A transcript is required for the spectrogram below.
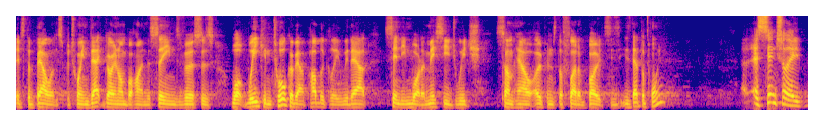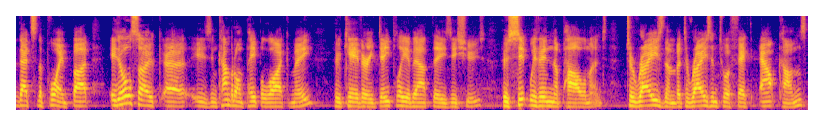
it's the balance between that going on behind the scenes versus what we can talk about publicly without sending what a message which somehow opens the flood of boats. Is, is that the point? Essentially, that's the point, but it also uh, is incumbent on people like me who care very deeply about these issues, who sit within the parliament to raise them, but to raise them to affect outcomes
